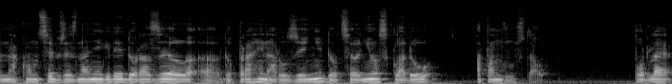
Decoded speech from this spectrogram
na konci března někdy dorazil eh, do Prahy na Ruziň, do celního skladu a tam zůstal. Podle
